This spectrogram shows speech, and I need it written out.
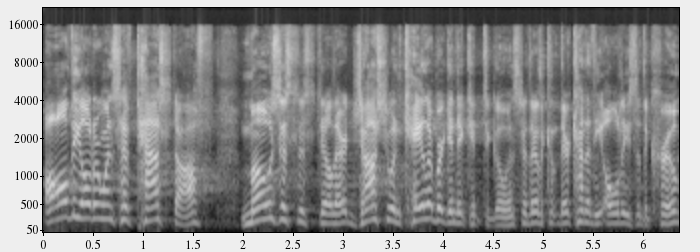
all the older ones have passed off. Moses is still there. Joshua and Caleb are going to get to go. And so they're, they're kind of the oldies of the crew.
